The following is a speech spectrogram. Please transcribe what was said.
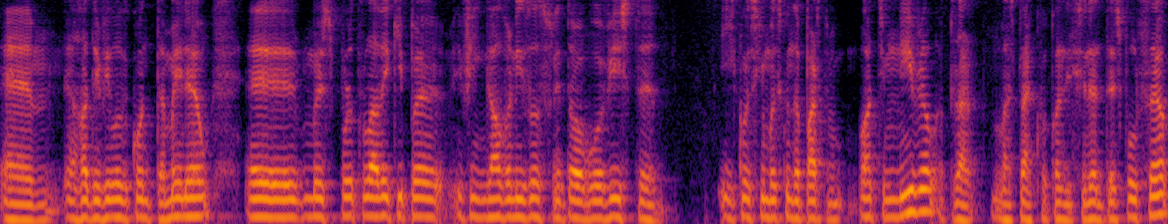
Uh, a derrota em Vila do Conde também não. Uh, mas por outro lado a equipa enfim, galvanizou-se frente ao Boa Vista e conseguiu uma segunda parte de ótimo nível, apesar de lá estar com a condicionante da expulsão.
